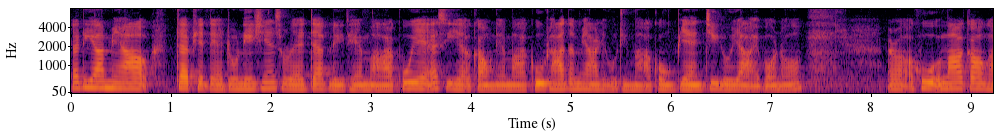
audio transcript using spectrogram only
တတိယမြောက် tab ဖြစ်တဲ့ donation ဆိုတဲ့ tab လေးထဲမှာကိုယ့်ရဲ့ SC ရဲ့ account ထဲမှာကူထားသမျှတွေကိုဒီမှာအကုန်ပြန်ကြည့်လို့ရရပေါ့နော်အဲ့တော့အခုအမအကောင့်က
